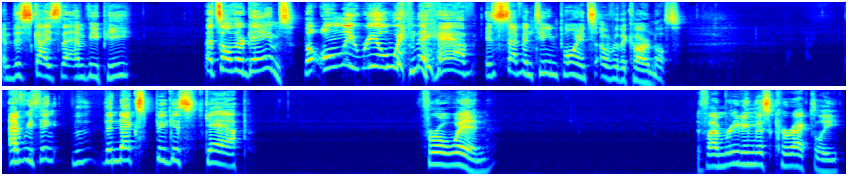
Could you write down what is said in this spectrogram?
and this guy's the MVP. That's all their games. The only real win they have is 17 points over the Cardinals. Everything, the next biggest gap for a win, if I'm reading this correctly,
